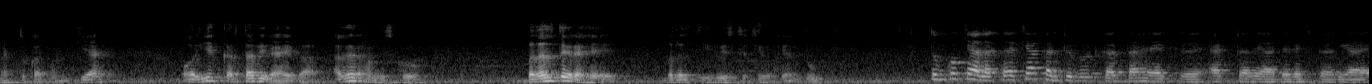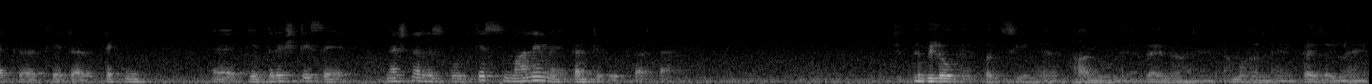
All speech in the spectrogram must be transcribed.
महत्व का काम किया है और ये करता भी रहेगा अगर हम इसको बदलते रहे, बदलती हुई स्थितियों के अनुरूप। तुमको क्या लगता है, क्या कंट्रीब्यूट करता है एक एक्टर या डायरेक्टर या एक थिएटर टेक्निक की दृष्टि से नेशनल स्कूल किस माने में कंट्रीब्यूट करता है? जितने भी लोग हैं बंसी हैं भानु हैं रैना है अमाल है फैजल हैं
